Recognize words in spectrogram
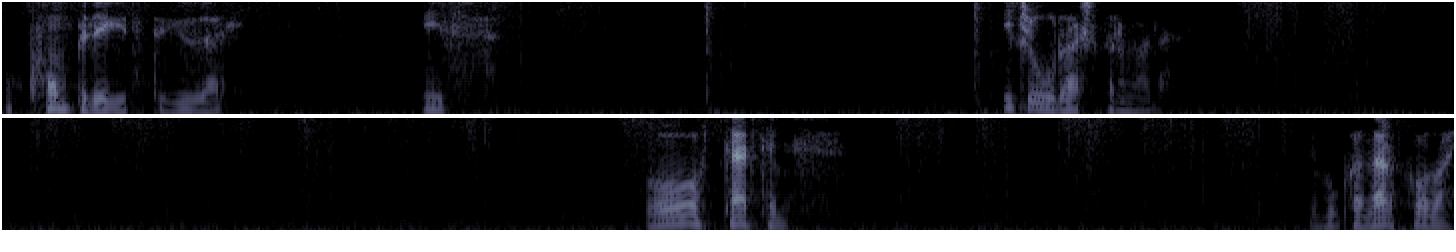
O komple gitti güzel. Mis. Hiç uğraştırmadı. Oh tertemiz. E, Bu kadar kolay.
